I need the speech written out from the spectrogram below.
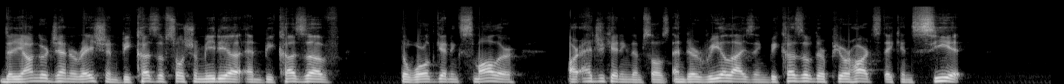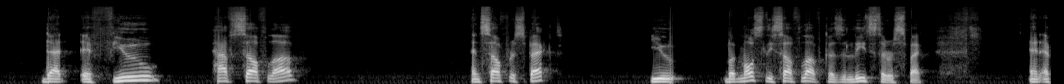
the younger generation, because of social media and because of the world getting smaller, are educating themselves and they're realizing because of their pure hearts, they can see it that if you have self love and self respect, you, but mostly self love because it leads to respect, and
